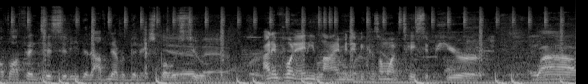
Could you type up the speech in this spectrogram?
of authenticity that I've never been exposed Yeah, to. man. I didn't put any lime in it because I want to taste it pure. Wow.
